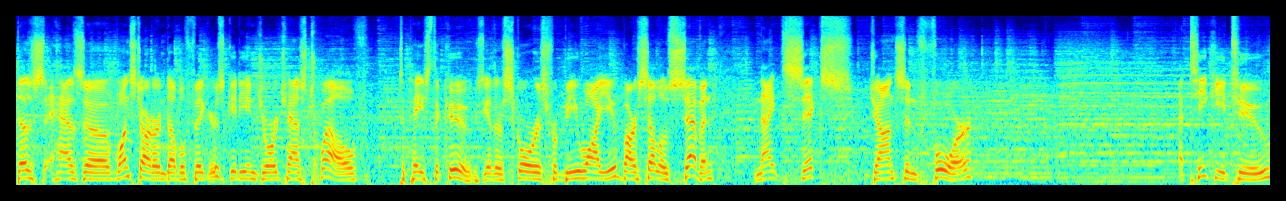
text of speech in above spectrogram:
does has uh, one starter in double figures. Gideon George has 12 to pace the Cougs. The other scorers for BYU: Barcelo seven, Knight six, Johnson four, Atiki two,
